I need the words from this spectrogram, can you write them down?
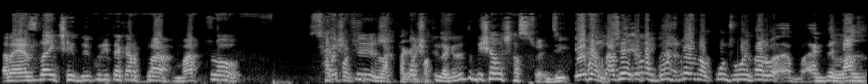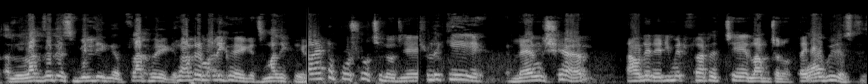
তারা অ্যাজ লাইক সেই দুই কোটি টাকার ফ্ল্যাট মাত্র বিশাল সাশ্রয়। এবং এটা বুঝবে না কোন সময় তার একদম লাক্সারিয়াস বিল্ডিং ফ্ল্যাট হয়ে গেছে। ফ্ল্যাটের মালিক হয়ে গেছে। মালিক হয়ে একটা প্রশ্ন ছিল যে আসলে কি ল্যান্ড শেয়ার তাহলে রেডিমেড ফ্ল্যাটের চেয়ে লাভজনক তাই অবভিয়াসলি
